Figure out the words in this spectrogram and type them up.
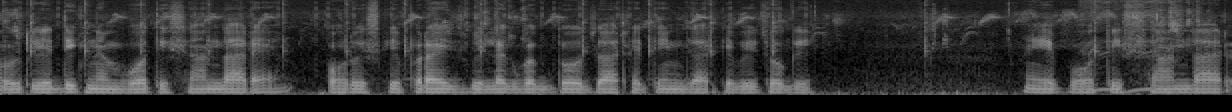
और ये दिखने में बहुत ही शानदार है और इसकी प्राइस भी लगभग दो हज़ार से तीन हज़ार के बीच होगी। ये बहुत ही शानदार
